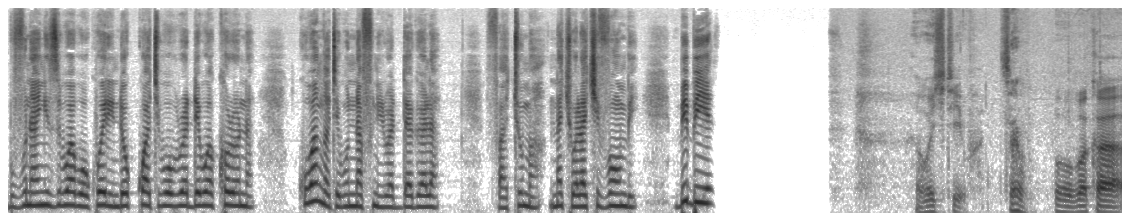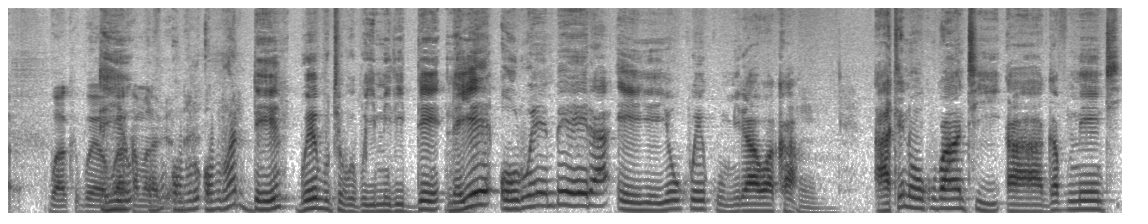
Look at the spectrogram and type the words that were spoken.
buvunaanyizibwa bwe okwerinda okukwatibwa obulwadde bwa korona kubanga tebunnafunirwa ddagala. Fatuma nakiwala kivumbi bbs owekitiibwa obubaka obulwadde bwe butyo bwe buyimiridde naye olw'embeera eyo ey'okwekuumira awaka ate n'okuba nti gavumenti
